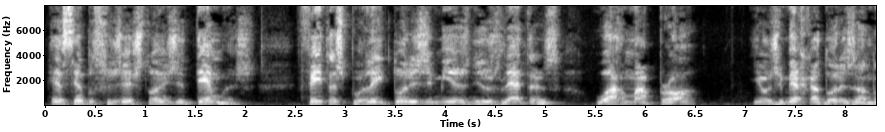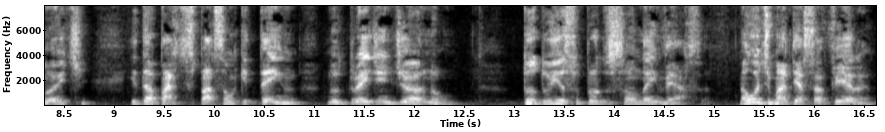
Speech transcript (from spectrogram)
recebo sugestões de temas feitas por leitores de minhas newsletters Warma Pro e os Mercadores da Noite e da participação que tenho no Trading Journal, tudo isso produção da Inversa. Na última terça-feira,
